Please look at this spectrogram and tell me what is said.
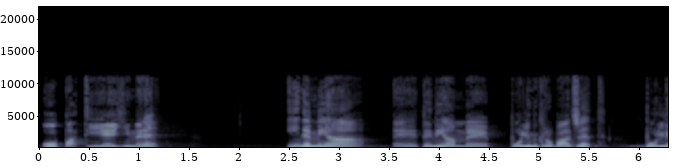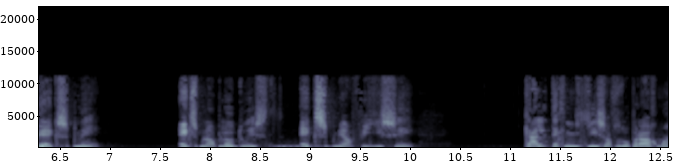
όπα τι έγινε, είναι μια ε, ταινία με πολύ μικρό budget, πολύ έξυπνη, έξυπνα plot twist, έξυπνη αφήγηση, καλή τεχνική σε αυτό το πράγμα.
